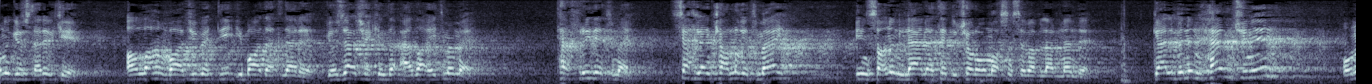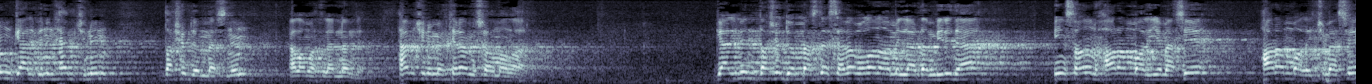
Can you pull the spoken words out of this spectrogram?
Onu göstərir ki, Allahın vacib etdiyi ibadətləri gözəl şəkildə əda etməmək, təfrid etmək, səhlənkarlıq etmək insanın lənətə düçar olmasının səbəblərindəndir. Qəlbinin həmçinin, onun qəlbinin həmçinin daşa dönməsinin əlamətlərindəndir. Həmçinin möhtərəm müsəlmanlar, qəlbin daşa dönməsinə səbəb olan amillərdən biri də insanın haram mal yeməsi, haram mal içməsi,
